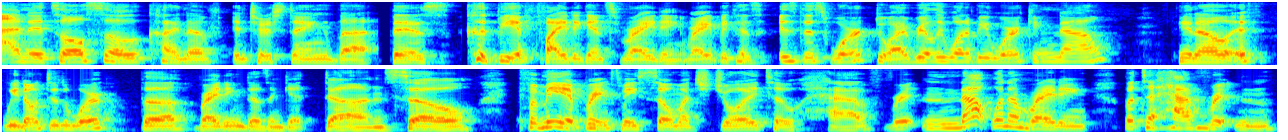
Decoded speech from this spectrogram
And it's also kind of interesting that there's could be a fight against writing, right? Because is this work? Do I really want to be working now? You know, if we don't do the work, the writing doesn't get done. So for me, it brings me so much joy to have written, not when I'm writing, but to have written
